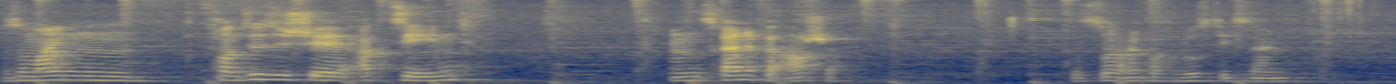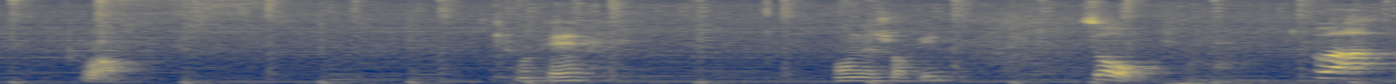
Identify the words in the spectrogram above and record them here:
also mein französischer Akzent ist keine Verarsche. Das soll einfach lustig sein. Wow. Okay. Ohne Schocki. So. Uah.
